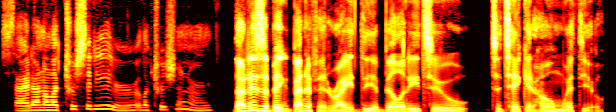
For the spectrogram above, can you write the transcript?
decide on electricity or electrician or That is a big benefit, right? The ability to to take it home with you.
